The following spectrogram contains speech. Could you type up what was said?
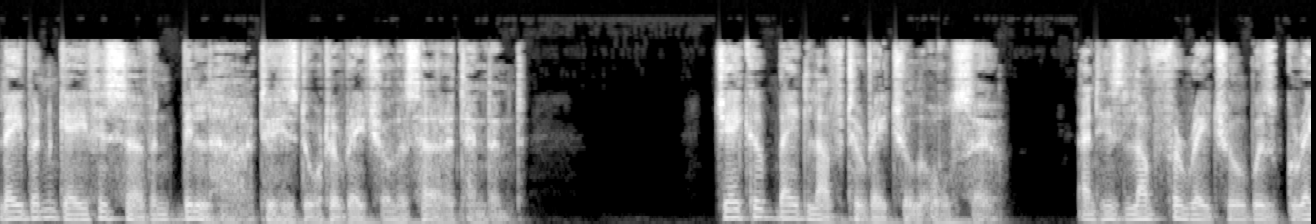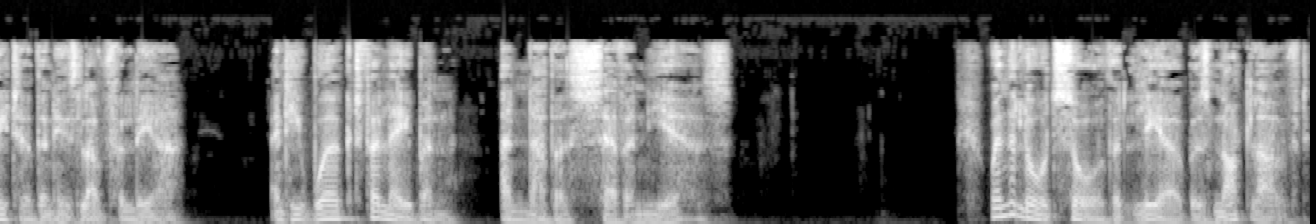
Laban gave his servant Bilhah to his daughter Rachel as her attendant. Jacob made love to Rachel also and his love for Rachel was greater than his love for Leah, and he worked for Laban another seven years. When the Lord saw that Leah was not loved,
